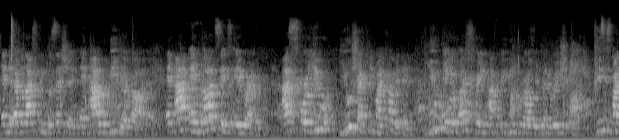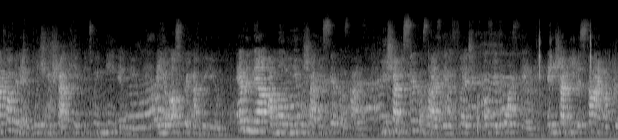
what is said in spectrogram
and the everlasting possession, and I will be their God. And I and God said to Abraham, As for you, you shall keep my covenant, you and your offspring after you throughout your generation. This is my covenant which you shall keep between me and you, and your offspring after you. Every male among you shall be circumcised. You shall be circumcised in the flesh of your foreskin, and it shall be the sign of the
